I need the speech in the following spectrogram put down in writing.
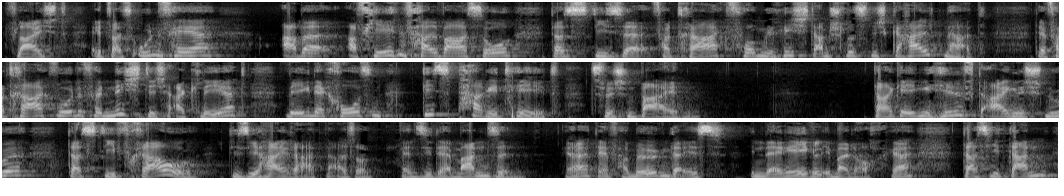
vielleicht etwas unfair, aber auf jeden Fall war es so, dass dieser Vertrag vom Gericht am Schluss nicht gehalten hat. Der Vertrag wurde für nichtig erklärt wegen der großen Disparität zwischen beiden. Dagegen hilft eigentlich nur, dass die Frau, die sie heiraten, also wenn sie der Mann sind, ja, der vermögender ist in der Regel immer noch, ja, dass sie dann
